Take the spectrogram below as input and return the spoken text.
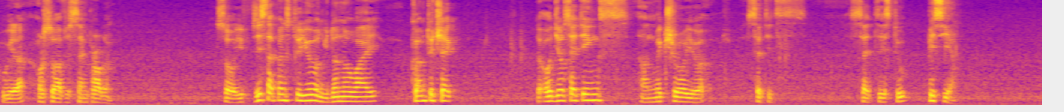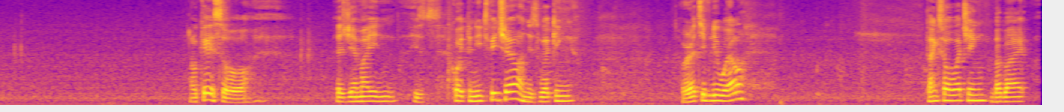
will also have the same problem. So if this happens to you and you don't know why come to check the audio settings and make sure you set it set this to PCM okay so HDMI is quite a neat feature and is working relatively well. Thanks for watching. Bye bye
